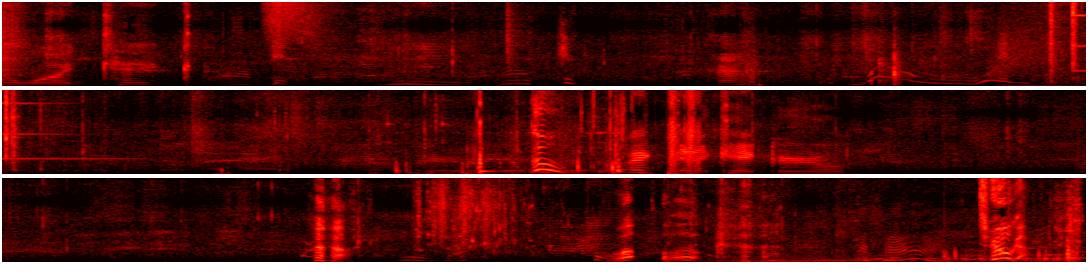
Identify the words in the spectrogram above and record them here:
A one cake. Make that cake, girl. Whoa, whoa. Tuga.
